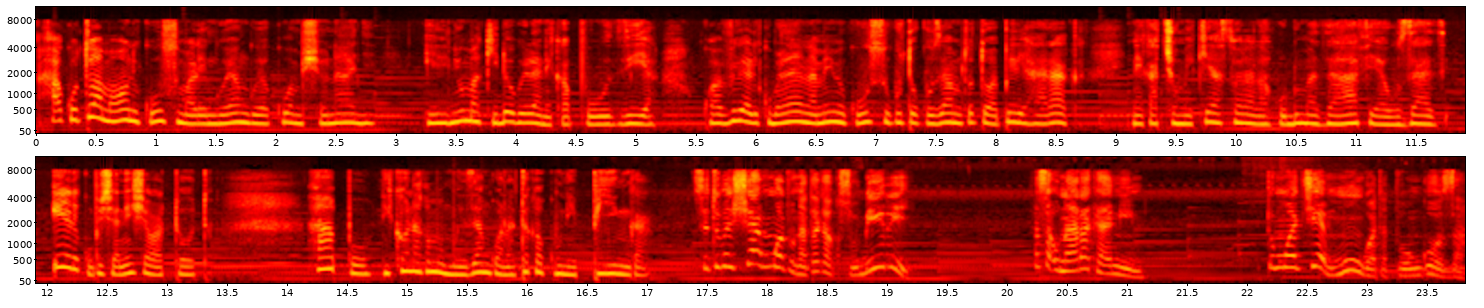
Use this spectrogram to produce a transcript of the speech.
Hakutoa maoni kuhusu malengo yangu ya kuwa mshonaji. Iliniuma kidogo ila nikapuuzia. Kwa vile alikubaliana na mimi kuhusu kuto kuzaa mtoto wa pili haraka, nikachomekea swala la huduma za afya ya uzazi ili kupishanisha watoto. Hapo nikaona kama mwenzangu anataka kunipinga. Si tumeshaamua tunataka kusubiri? Sasa una haraka ya nini? Tumwachie Mungu atatuongoza.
